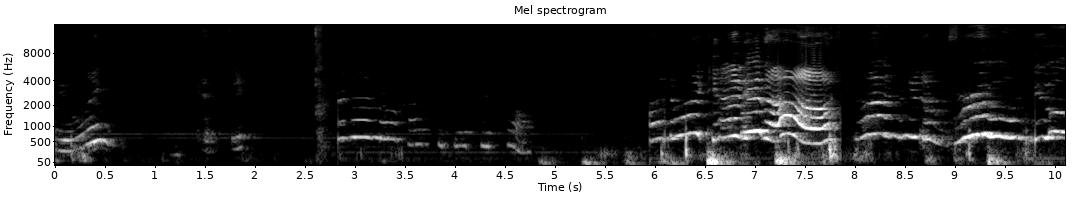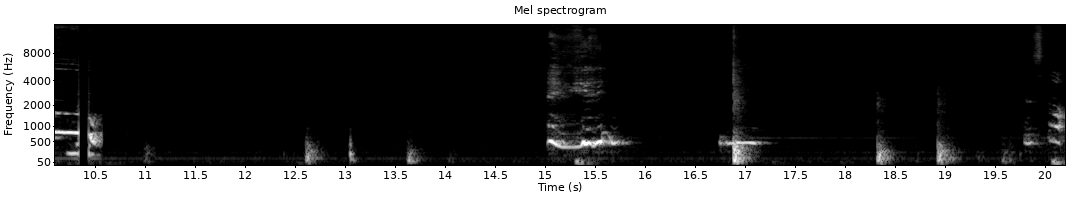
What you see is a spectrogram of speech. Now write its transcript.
ceiling? Can? I don't know how to get this off. How do I get it off? I need a broom. You. it's not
